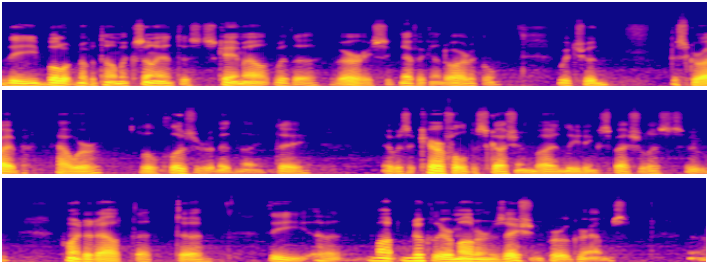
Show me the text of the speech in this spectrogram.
the Bulletin of Atomic Scientists came out with a very significant article which should describe how we're a little closer to midnight. They, it was a careful discussion by leading specialists who pointed out that uh, the uh, nuclear modernization programs uh,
